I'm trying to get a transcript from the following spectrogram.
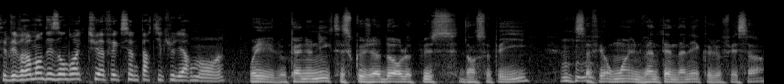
C'est vraiment des endroits que tu affectionnes particulièrement. hein. Oui, le canyoning, c'est ce que j'adore le plus dans ce pays. Ça fait au moins une vingtaine d'années que je fais ça.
